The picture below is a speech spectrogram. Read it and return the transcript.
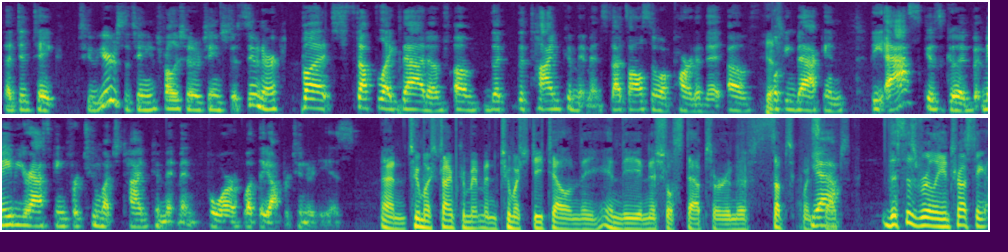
that did take two years to change. Probably should have changed it sooner. But stuff like that of of the the time commitments, that's also a part of it. Of yes. looking back and the ask is good, but maybe you're asking for too much time commitment for what the opportunity is. And too much time commitment, too much detail in the in the initial steps or in the subsequent yeah. steps. This is really interesting.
